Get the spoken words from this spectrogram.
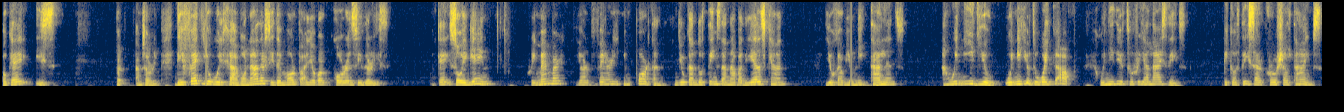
okay is I'm sorry, the effect you will have on others is the more valuable currency there is. Okay, so again, remember you are very important. You can do things that nobody else can. You have unique talents. And we need you. We need you to wake up. We need you to realize this because these are crucial times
